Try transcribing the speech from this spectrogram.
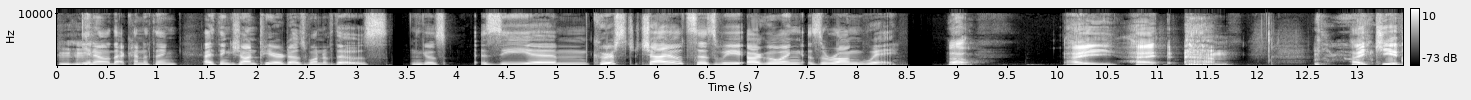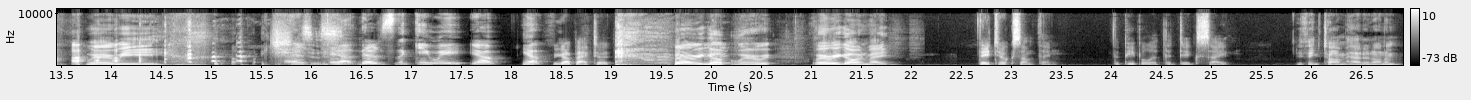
Mhm. you know, that kind of thing. I think Jean Pierre does one of those and goes, The um, cursed child says we are going the wrong way. Oh. Hey, hey, hey, kid. Where are we? Jesus. Yeah, there's the Kiwi. Yep. Yep. we got back to it. Where are we go? Where are we? Where are we going, mate? They took something. The people at the dig site. You think Tom had it on him?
